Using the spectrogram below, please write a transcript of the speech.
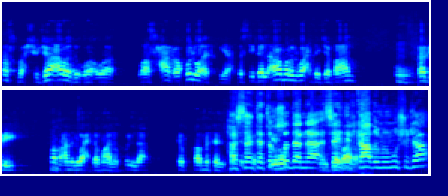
تصبح شجاعة وذ- و- و- وأصحاب عقول وأذكياء بس إذا الأمر الوحدة جبان وغبي طبعا الوحدة ماله كلها تبقى مثل هسه تفكيره تقصد أن السيد. الكاظمي مو شجاع؟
